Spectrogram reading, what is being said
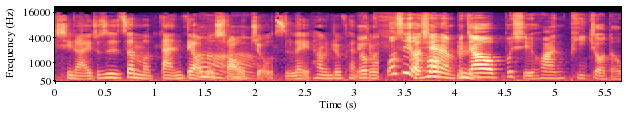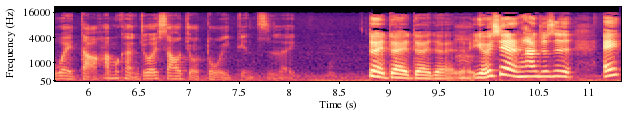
起来就是这么单调的烧酒之类，他们就可能就或是有些人比较不喜欢啤酒的味道，嗯、他们可能就会烧酒多一点之类。对对对对对，嗯、有一些人他就是哎。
